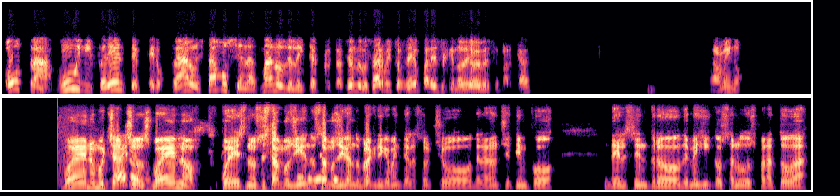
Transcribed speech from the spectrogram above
otra, muy diferente, pero claro, estamos en las manos de la interpretación de los árbitros, a mí me parece que no debe haberse marcado. A mí no. Bueno, muchachos, bueno, pues nos estamos yendo, estamos llegando prácticamente a las 8 de la noche, tiempo del centro de México. Saludos para toda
